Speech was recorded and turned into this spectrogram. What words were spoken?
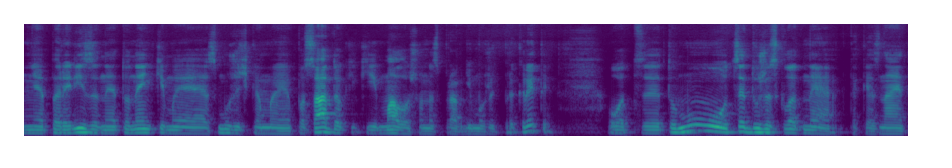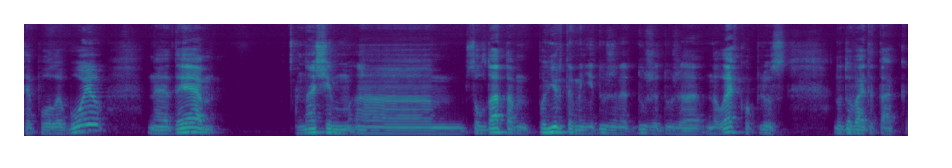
е, перерізане тоненькими смужечками посадок, які мало що насправді можуть прикрити. От е, тому це дуже складне таке, знаєте, поле бою, е, де нашим е, солдатам, повірте мені, дуже дуже дуже нелегко. Плюс, ну давайте так,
